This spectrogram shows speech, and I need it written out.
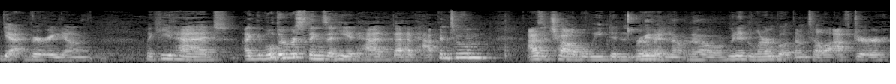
yeah, very young. Like he'd had, I, well, there was things that he had had that had happened to him as a child, but we didn't really We didn't know. No. we didn't learn about them till after.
